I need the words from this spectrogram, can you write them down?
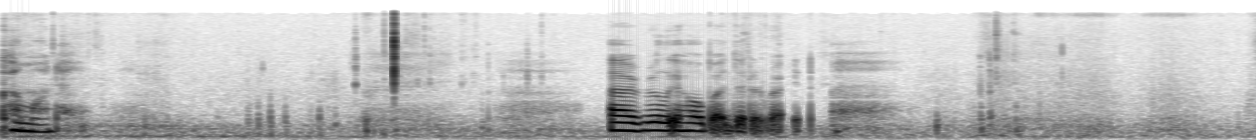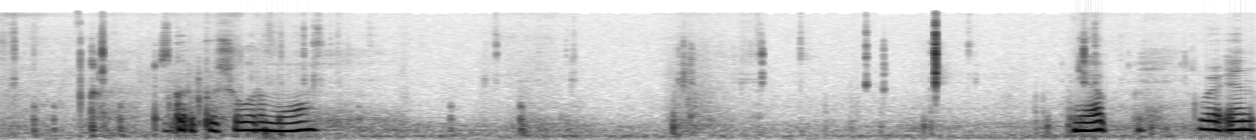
Come on. I really hope I did it right. Just gotta push a little more. Yep, we're in.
